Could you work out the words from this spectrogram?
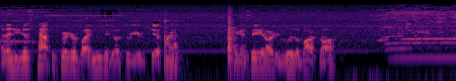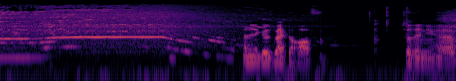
And then you just tap the trigger button to go through your different, you can see it already blew the box off. And then it goes back to off. So then you have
